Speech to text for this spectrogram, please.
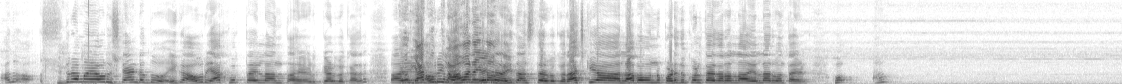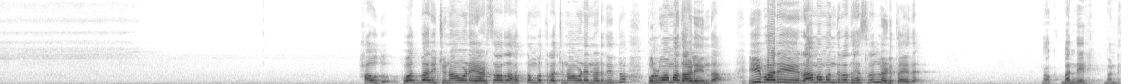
ಅದು ಸಿದ್ದರಾಮಯ್ಯ ಅವ್ರ ಸ್ಟ್ಯಾಂಡ್ ಅದು. ಈಗ ಅವ್ರು ಯಾಕೆ ಹೋಗ್ತಾ ಇಲ್ಲ ಅಂತ ಹೇಳಿ ಕೇಳ್ಬೇಕಾದ್ರೆ. ಇದು ಅನಿಸ್ತಾ ಇರ್ಬೇಕು. ರಾಜಕೀಯ ಲಾಭವನ್ನು ಪಡೆದುಕೊಳ್ತಾ ಇದಾರಲ್ಲ ಎಲ್ಲರೂ ಅಂತ ಹೇಳಿ ಹೋ ಆ? ಹೌದು ಹೋದ ಬಾರಿ ಚುನಾವಣೆ ಎರಡು ಸಾವಿರದ ಹತ್ತೊಂಬತ್ತರ ಚುನಾವಣೆ ನಡೆದಿದ್ದು ಪುಲ್ವಾಮಾ ದಾಳಿಯಿಂದ. ಈ ಬಾರಿ ರಾಮ ಮಂದಿರದ ಹೆಸರಲ್ಲಿ ನಡೀತಾ ಇದೆ. ಬಂದೇರಿ ಬಂದೆ ರೀ ಬಂದೆ.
